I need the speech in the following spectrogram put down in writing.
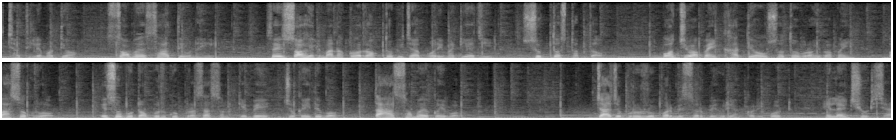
ଇଚ୍ଛା ଥିଲେ ମଧ୍ୟ ସମୟ ସାଥ ଦେଉନାହିଁ। ସେହି ଶହୀଦମାନଙ୍କ ରକ୍ତଭିଜା ବରିମାଟି ଆଜି ସୁପ୍ତ ସ୍ତବ୍ଧ। ବଞ୍ଚିବା ପାଇଁ ଖାଦ୍ୟ ଔଷଧ ରହିବା ପାଇଁ ବାସଗୃହ। ଏସବୁ ଡମ୍ବରୁକୁ ପ୍ରଶାସନ କେବେ ଯୋଗାଇ ଦେବ ତାହା ସମୟ କହିବ। ଯାଜପୁରରୁ ପରମେଶ୍ୱର ବେହୁରିଆଙ୍କ report Headlines Odisha.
